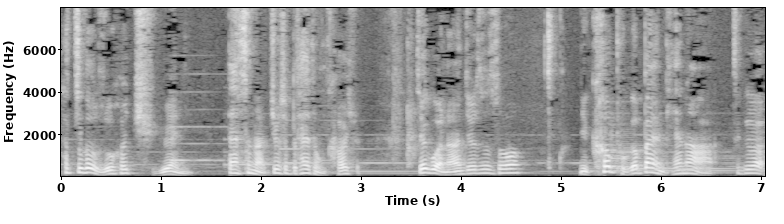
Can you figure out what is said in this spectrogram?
他知道如何取悦你。但是呢，就是不太懂科学。结果呢，就是说你科普个半天呢，这个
